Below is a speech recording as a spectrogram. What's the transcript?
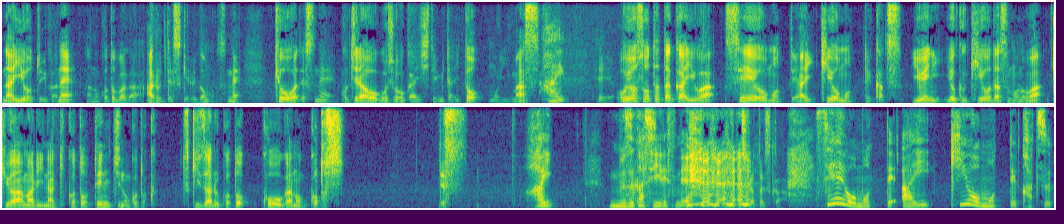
内容というかね、あの言葉があるんですけれどもですね、今日はですね、こちらをご紹介してみたいと思います。はいえーおよそ戦いは生をもって愛、気をもって勝つ。故によく気を出す者は極まりなきこと天地のごとく。月ざること黄河のごとし。です。はい難しいですね。難しかったですか？生をもって愛気をもって勝つ。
